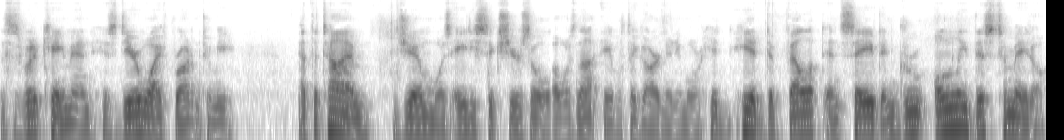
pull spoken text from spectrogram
This is what it came in. His dear wife brought him to me. At the time, Jim was 86 years old. I was not able to garden anymore. He had, he had developed and saved and grew only this tomato.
